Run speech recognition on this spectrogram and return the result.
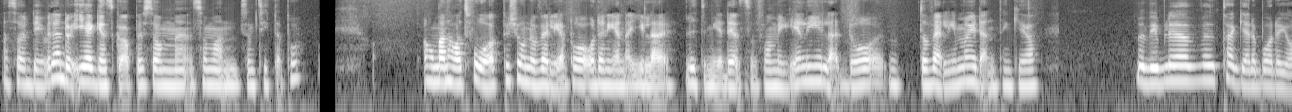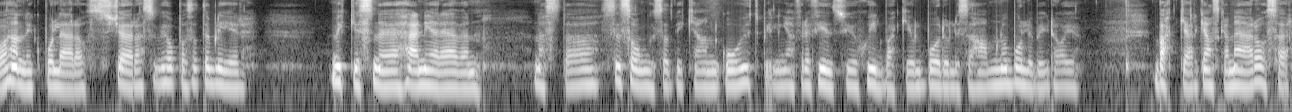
Alltså det är väl ändå egenskaper som, som man liksom tittar på. Om man har två personer att välja på och den ena gillar lite mer det som familjen gillar, då, då väljer man ju den tänker jag. Men vi blev taggade både jag och Henrik på att lära oss köra så vi hoppas att det blir mycket snö här nere även nästa säsong så att vi kan gå utbildningar för det finns ju skidbacke i både Ulricehamn och Bollebygd har ju backar ganska nära oss här.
